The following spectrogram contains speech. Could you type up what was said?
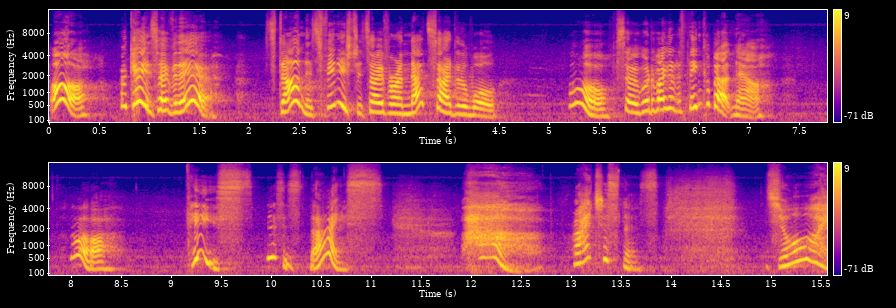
oh, okay, it's over there. It's done, it's finished, it's over on that side of the wall. Oh, so what have I got to think about now? Oh, peace. This is nice. Ah, righteousness, joy.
